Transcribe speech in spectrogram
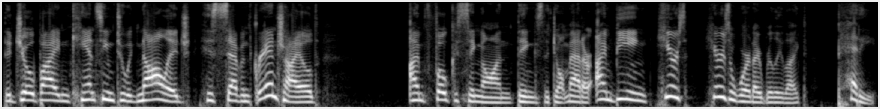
that joe biden can't seem to acknowledge his seventh grandchild i'm focusing on things that don't matter. I'm being here's here's a word i really liked petty.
